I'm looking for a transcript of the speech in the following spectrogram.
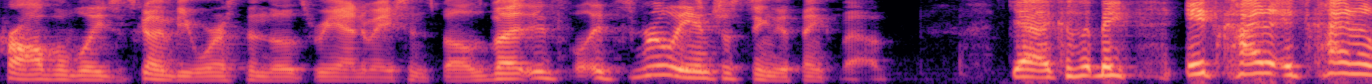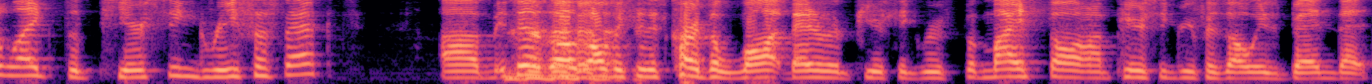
probably just going to be worse than those reanimation spells, but it's it's really interesting to think about. Yeah, because it makes it's kind of it's kind of like the piercing grief effect. Um, does, obviously this card's a lot better than piercing grief, but my thought on piercing grief has always been that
